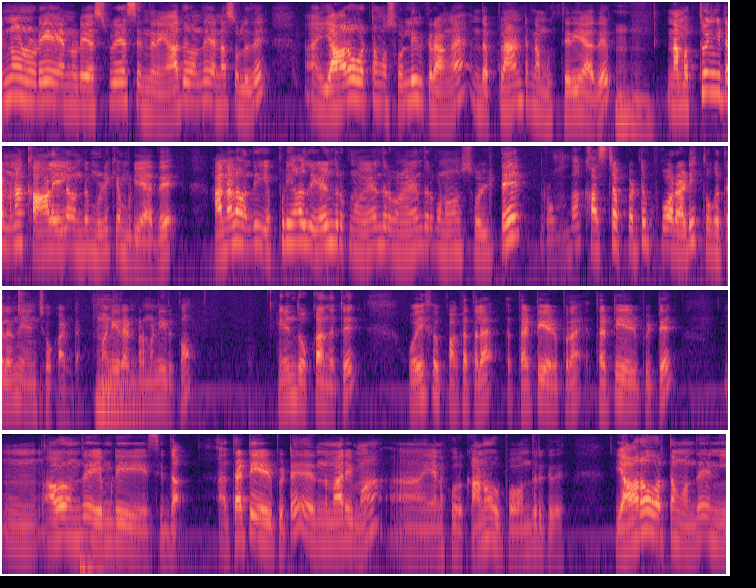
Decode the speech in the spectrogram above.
இன்னொன்னுடைய என்னுடைய சுய சிந்தனை. அது வந்து என்ன சொல்லுது? யாரோ ஒருத்தவங்க சொல்லியிருக்கிறாங்க. இந்த பிளான்ட் நமக்கு தெரியாது. நம்ம தூங்கிட்டோம்னா காலையில் வந்து முழிக்க முடியாது. அதனால் வந்து எப்படியாவது எழுந்திருக்கணும் எழுந்திருக்கணும் எழுந்திருக்கணும்னு சொல்லிட்டு ரொம்ப கஷ்டப்பட்டு போராடி தூக்கத்துலேருந்து எழுந்துச்சு உட்காந்துட்டேன் மணி ரெண்டரை மணி இருக்கும். எழுந்து உட்காந்துட்டு ஒய்ஃபு பக்கத்தில் தட்டி எழுப்புறேன். தட்டி எழுப்பிட்டு ம், அவ வந்து எம்டி சித்தா. தட்டி எழுப்பிட்டு இந்த மாதிரிம்மா எனக்கு ஒரு கனவு இப்போ வந்திருக்குது. யாரோ ஒருத்தவங்க வந்து நீ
